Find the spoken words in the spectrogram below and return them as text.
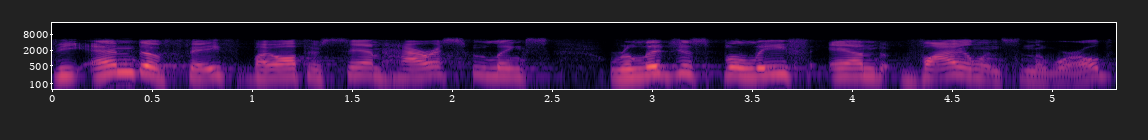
*The End of Faith* by author Sam Harris, who links religious belief and violence in the world.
